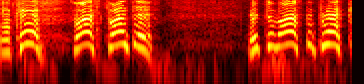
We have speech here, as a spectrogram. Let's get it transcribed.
Okay, 520. It survived the brick.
